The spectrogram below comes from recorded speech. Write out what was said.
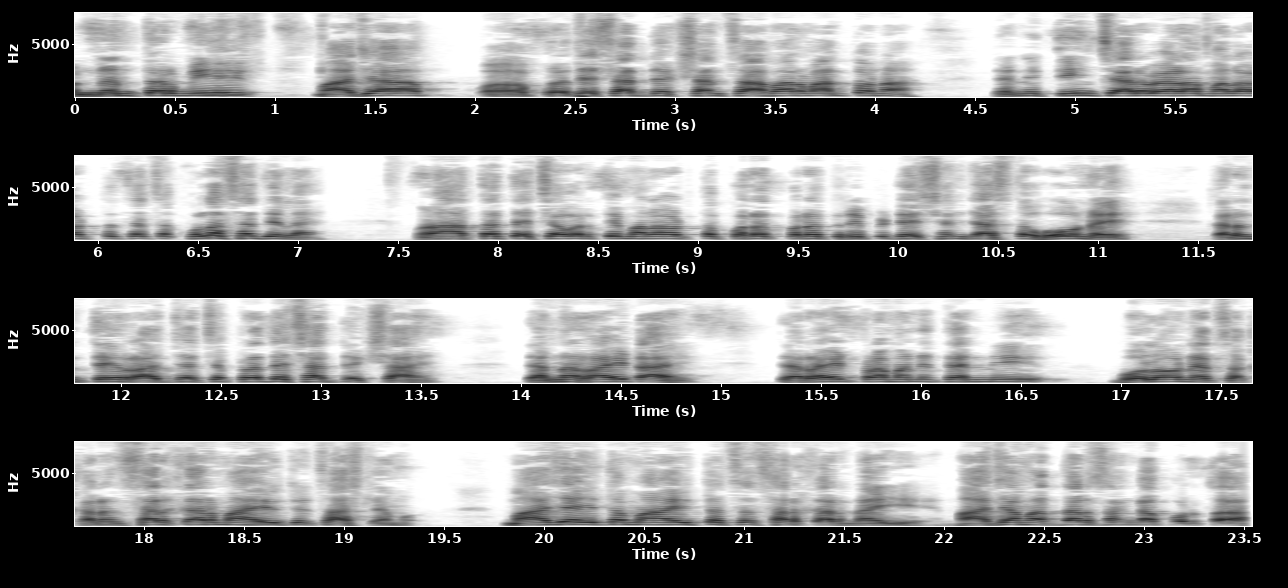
पण नंतर मी माझ्या प्रदेशाध्यक्षांचा आभार मानतो ना त्यांनी तीन चार वेळा मला वाटतं त्याचा खुलासा दिलाय. पण आता त्याच्यावरती मला वाटतं परत परत रिपिटेशन जास्त होऊ नये कारण ते राज्याचे प्रदेशाध्यक्ष आहे त्यांना राईट आहे. त्या राईट प्रमाणे त्यांनी बोलवण्याचं कारण सरकार महायुतीचं असल्यामुळे. माझ्या इथं महायुतीचं सरकार नाहीये. माझ्या मतदारसंघापुरता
